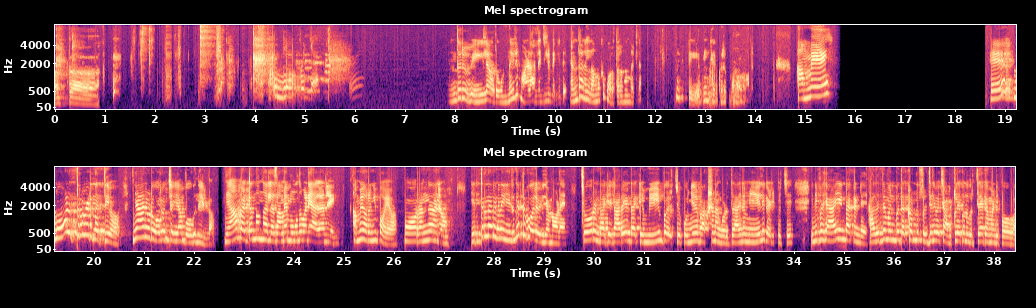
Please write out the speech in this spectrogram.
അതാ എന്തൊരു വെയിലാ അത്. ഒന്നേലും മഴ അല്ലെങ്കിൽ വെയിൽ എന്താണെങ്കിലും നമുക്ക് പുറത്തിറങ്ങാൻ പറ്റില്ല. ടേബിളിന്റെ ഒക്കെ ഒരു കോട് അമ്മേ. ഏ മോൾ ഇത്ര പെട്ടെന്ന് എത്തിയോ ഞാനിവിടെ ഓരോന്നും ചെയ്യാൻ പോകുന്നില്ലോ ഞാൻ പെട്ടെന്നൊന്നുമല്ല സമയം മൂന്ന് മണി ആകാനായി അമ്മ ഉറങ്ങിപ്പോയോ? ഉറങ്ങാനോ? ഇത്ര നേരം ഇങ്ങനെ ഇരുന്നിട്ട് പോലും ഇല്ല മോളെ. ചോറുണ്ടാക്കി കറി ഉണ്ടാക്കി മീൻ പൊരിച്ച് കുഞ്ഞിന് ഭക്ഷണം കൊടുത്ത് അതിനെ മേൽ കഴിപ്പിച്ച് ഇനിയിപ്പോ ചായ ഉണ്ടാക്കണ്ടേ? അതിന്റെ മുൻപ് ഇതൊക്കെ ഒന്ന് ഫ്രിഡ്ജിൽ വെച്ച് അടുക്കളയൊക്കെ ഒന്ന് വൃത്തിയാക്കാൻ വേണ്ടി പോവുക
